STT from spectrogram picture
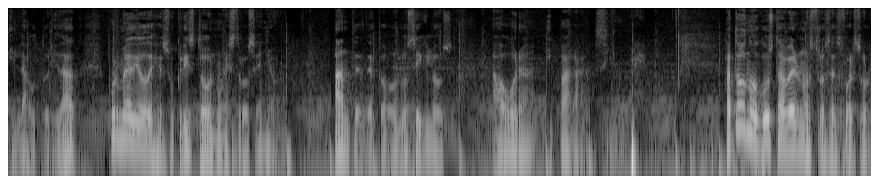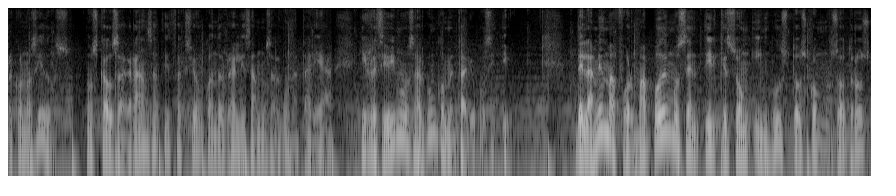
y la autoridad por medio de Jesucristo nuestro Señor, antes de todos los siglos, ahora y para siempre. A todos nos gusta ver nuestros esfuerzos reconocidos. Nos causa gran satisfacción cuando realizamos alguna tarea y recibimos algún comentario positivo. De la misma forma, podemos sentir que son injustos con nosotros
